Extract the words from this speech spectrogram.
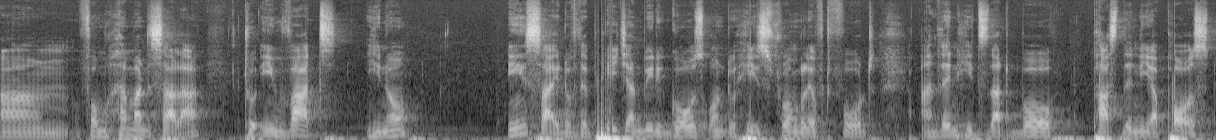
um, for Mohamed Salah to invert, you know, inside of the pitch and really goes onto his strong left foot and then hits that ball past the near post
